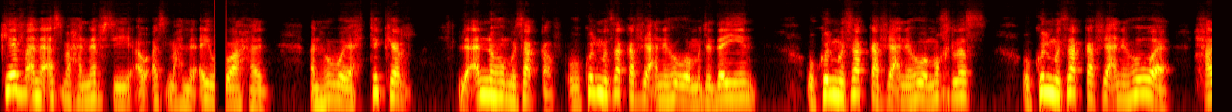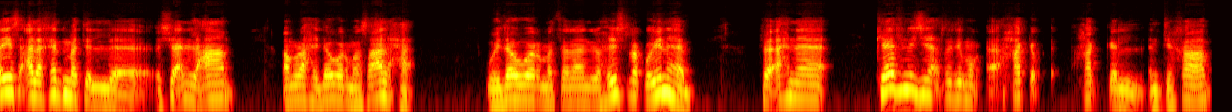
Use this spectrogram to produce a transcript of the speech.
كيف أنا أسمح لنفسي أو أسمح لأي واحد أن هو يحتكر لأنه مثقف. وكل مثقف يعني هو متدين وكل مثقف يعني هو مخلص وكل مثقف يعني هو حريص على خدمة الشأن العام. أم راح يدور مصالحه ويدور مثلا يروح يسرق وينهب. فإحنا كيف نجي نعطي حق حق الانتخاب؟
